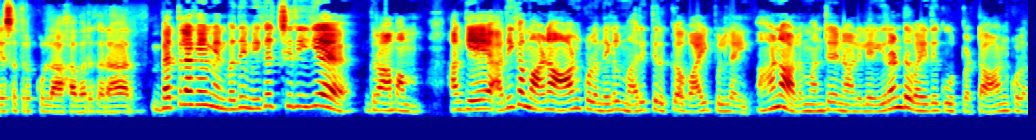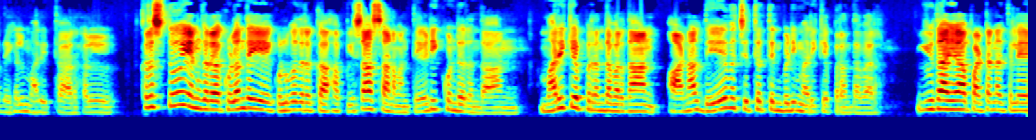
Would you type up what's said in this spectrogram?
தேசத்திற்குள்ளாக வருகிறார். பெத்லகேம் என்பது மிகச்சிறிய கிராமம். அங்கே அதிகமான ஆண் குழந்தைகள் மறித்திருக்க வாய்ப்பில்லை. ஆனாலும் அன்றைய நாளிலே இரண்டு வயதுக்கு உட்பட்ட ஆண் குழந்தைகள் மறித்தார்கள் கிறிஸ்து என்கிற குழந்தையை கொள்வதற்காக பிசாசானவன் தேடிக்கொண்டிருந்தான். மறிக்க பிறந்தவர்தான். ஆனால் தேவ சித்தத்தின்படி மறிக்க பிறந்தவர். யூதாயா பட்டணத்திலே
